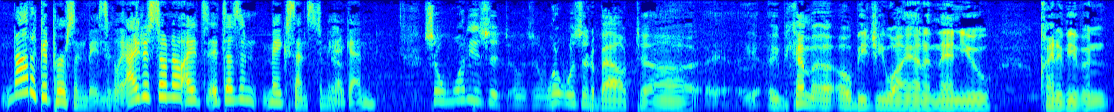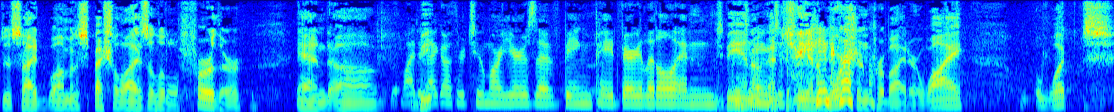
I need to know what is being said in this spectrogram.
not a good person. Basically, I just don't know. I, it doesn't make sense to me. Yeah. Again, So what is it? What was it about? Uh, you become a OBGYN and then you kind of even decide, well, I'm going to specialize a little further. And uh, why did be- I go through two more years of being paid very little and being a, and to, to be an abortion provider? Why? What?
